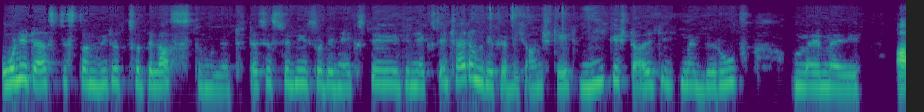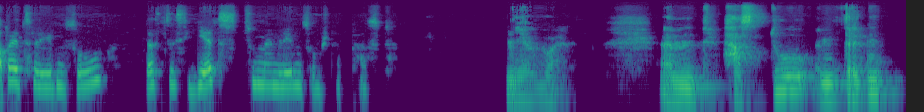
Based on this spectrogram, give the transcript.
ohne dass das dann wieder zur Belastung wird. Das ist für mich so die nächste, die nächste Entscheidung, die für mich ansteht. Wie gestalte ich meinen Beruf und mein, mein Arbeitsleben so, dass das jetzt zu meinem Lebensumstand passt. Jawohl. Ähm, hast du im dritten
